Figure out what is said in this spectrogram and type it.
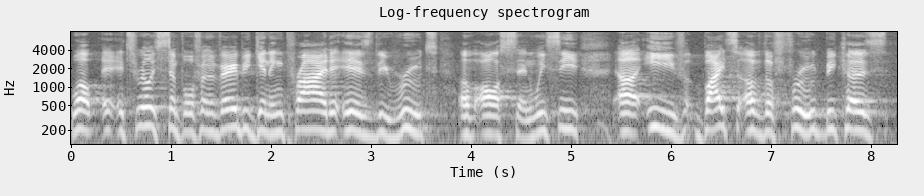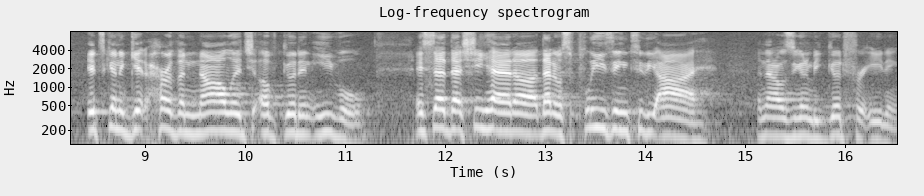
Well, it's really simple. From the very beginning, pride is the root of all sin. We see uh, Eve bites of the fruit because it's going to get her the knowledge of good and evil. It said that she had uh, that it was pleasing to the eye, and that it was going to be good for eating.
